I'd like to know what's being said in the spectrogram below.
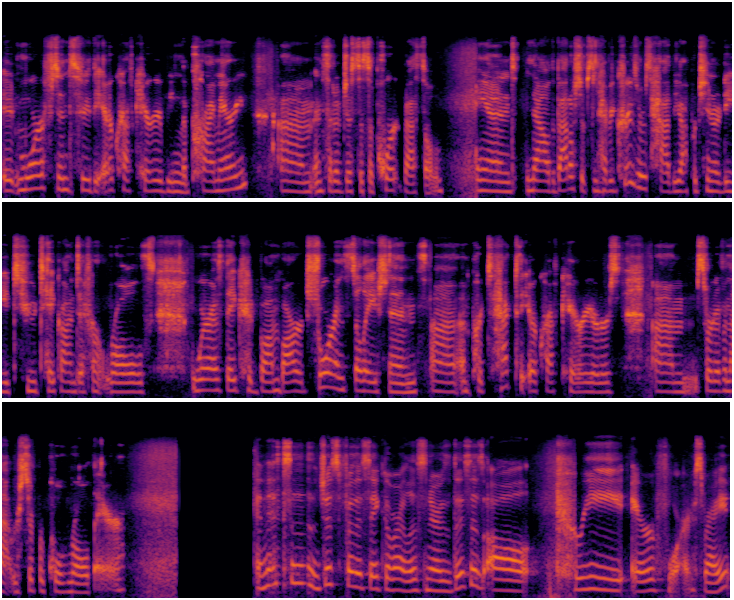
it, morphed into the aircraft carrier being the primary um, instead of just a support vessel. And now the battleships and heavy cruisers had the opportunity to take on different roles, whereas they could bombard shore installations uh, and protect the aircraft carriers, um, sort of in that reciprocal role there. And this is just for the sake of our listeners, this is all pre Air Force, right?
